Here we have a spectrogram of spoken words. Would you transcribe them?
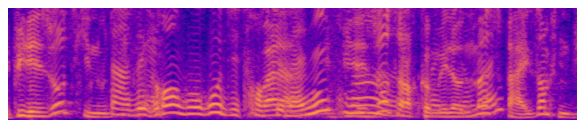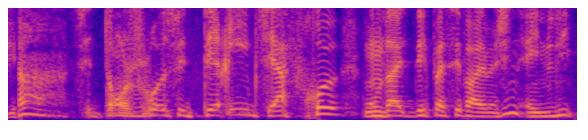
et puis les autres qui nous disent... C'est un des grands gourous du transhumanisme. Et les autres, alors comme Elon Musk par exemple, il nous dit ah, c'est dangereux, c'est terrible, c'est affreux, on va être dépassé par les machines, et il nous dit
